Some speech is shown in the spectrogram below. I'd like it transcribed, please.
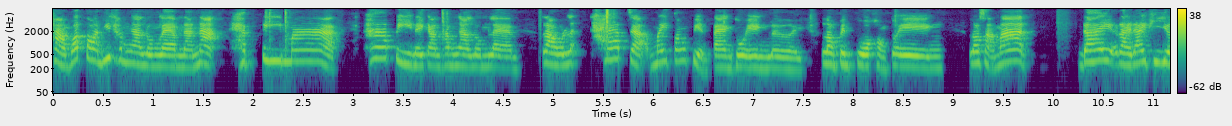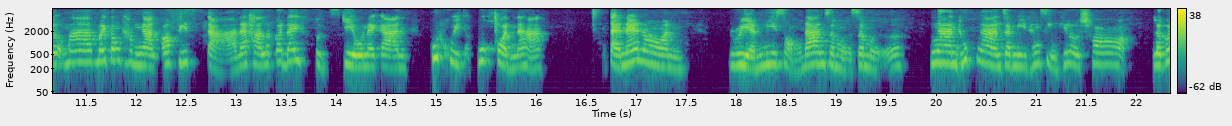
ถามว่าตอนที่ทำงานโรงแรมนั้นอะแฮปปี้มาก 5 ปีในการทำงานโรงแรม เราแทบจะไม่ต้องเปลี่ยนแปลงตัวเองเลย เราเป็นตัวของตัวเอง เราสามารถได้รายได้ที่เยอะมาก ไม่ต้องทำงานออฟฟิศจ๋านะคะ แล้วก็ได้ฝึกสกิลในการพูดคุยกับผู้คนนะคะ แต่แน่นอนเหรียญมีสองด้านเสมอๆงานทุกงานจะมีทั้งสิ่งที่เราชอบ แล้วก็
